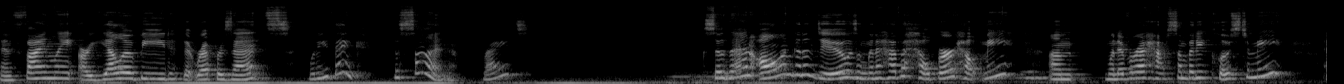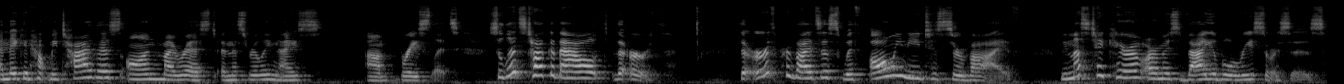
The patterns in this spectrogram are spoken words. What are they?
and finally our yellow bead that represents, what do you think? The sun, right? So then all I'm gonna do is I'm gonna have a helper help me um, whenever I have somebody close to me and they can help me tie this on my wrist and this really nice um, bracelet. So let's talk about the earth. The earth provides us with all we need to survive. We must take care of our most valuable resources.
